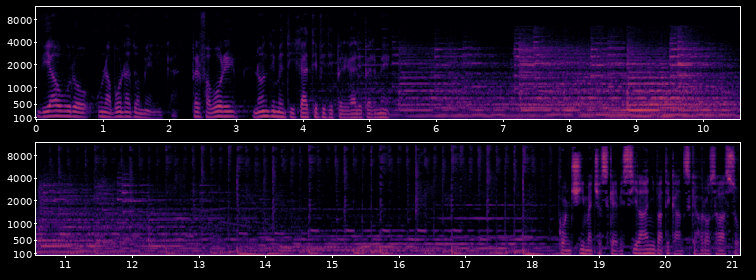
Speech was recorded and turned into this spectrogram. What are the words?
Vi auguro una buona domenica. Per favore non dimenticatevi di pregare per me. Končíme české vysílání vatikánského rozhlasu.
